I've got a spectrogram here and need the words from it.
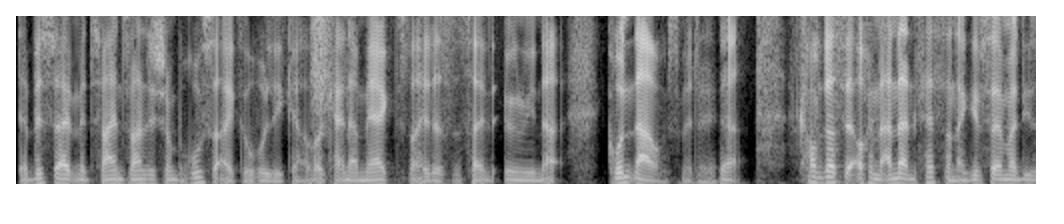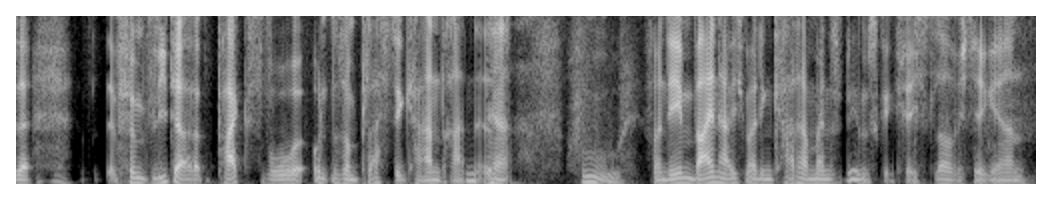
da bist du halt mit 22 schon Berufsalkoholiker, aber keiner merkt es, weil das ist halt irgendwie ein Grundnahrungsmittel. Ja. Kommt das ja auch in anderen Fässern. Da gibt es ja immer diese 5-Liter-Packs, wo unten so ein Plastikhahn dran ist. Ja. Puh, von dem Wein habe ich mal den Kater meines Lebens gekriegt. Glaube ich dir gern.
